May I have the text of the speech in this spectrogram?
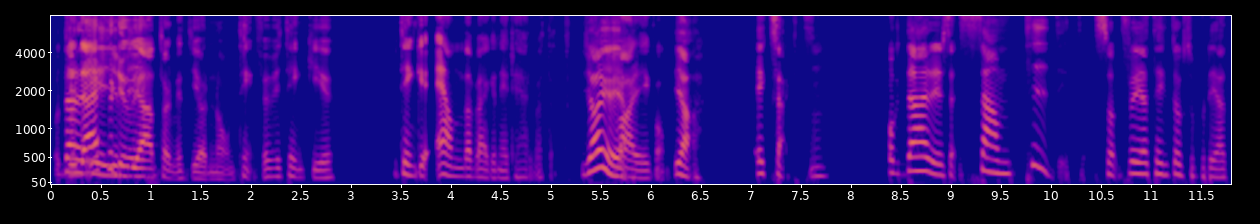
Och Det är där därför ju du och vi- jag antagligen inte gör någonting. För vi tänker ju vi tänker ända vägen ner till helvetet. Ja, ja, ja. Varje gång. ja exakt. Mm. Och där är det så här, samtidigt, så, för jag tänkte också på det att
